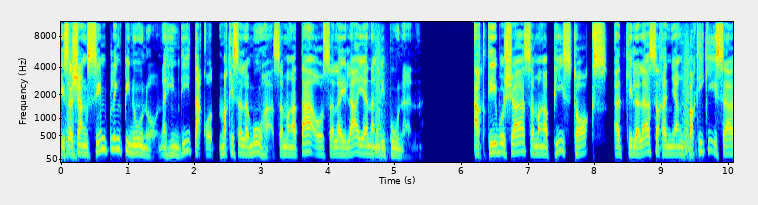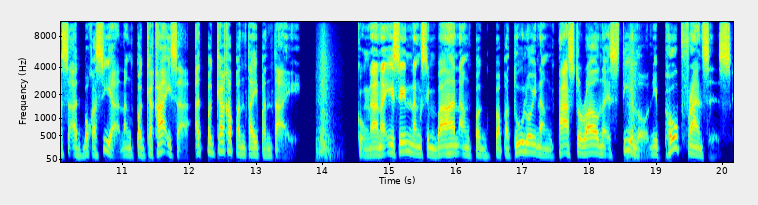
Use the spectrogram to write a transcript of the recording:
Isa siyang simpleng pinuno na hindi takot makisalamuha sa mga tao sa laylayan ng lipunan. Aktibo siya sa mga peace talks at kilala sa kanyang pakikiisa sa advokasya ng pagkakaisa at pagkakapantay-pantay. Kung nanaisin ng simbahan ang pagpapatuloy ng pastoral na estilo ni Pope Francis,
